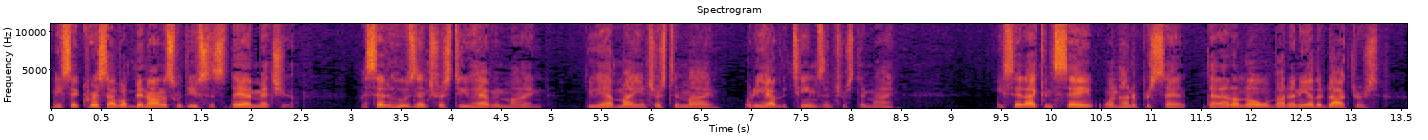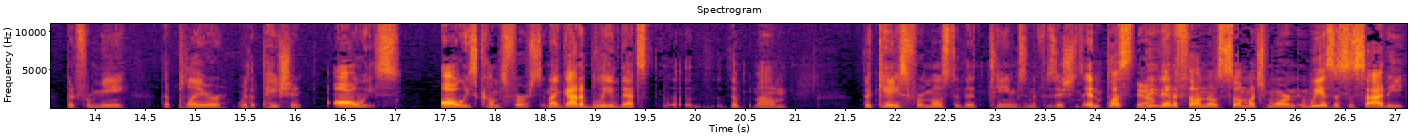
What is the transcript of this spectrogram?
And he said, Chris, I've been honest with you since the day I met you. I said, whose interest do you have in mind? Do you have my interest in mind, or do you have the team's interest in mind? He said, I can say 100% that I don't know about any other doctors, but for me, the player or the patient always, always comes first. And I got to believe that's the, the, um, the case for most of the teams and the physicians. And plus, Yeah. the, the NFL knows so much more, and we as a society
